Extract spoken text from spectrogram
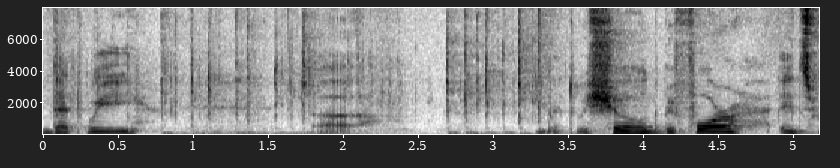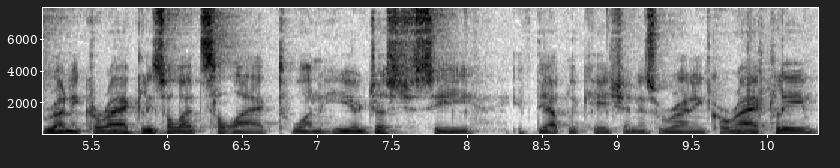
that we uh, that we showed before. It's running correctly, so let's select one here just to see if the application is running correctly.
